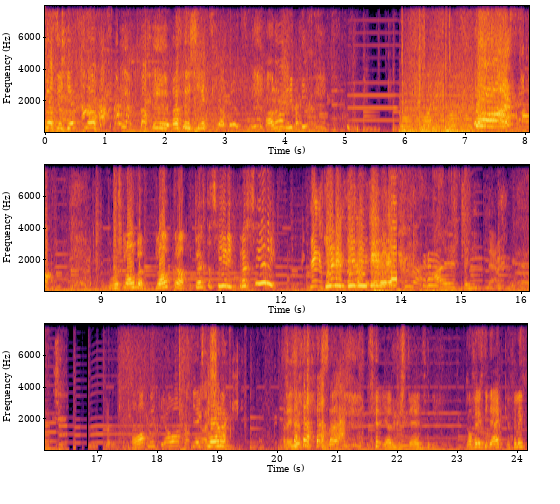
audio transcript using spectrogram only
Was ist jetzt los? Was ist jetzt los? Hallo, Niki? Was? Du musst glauben, glaub dran. Drück das Vieri, drück das Vieri. Give him, give him, give him! Hayır niet. Hop Wat? yo Wat? Die exploded! Rennen! ja, du bist dead. Geh vielleicht in die Ecke, vielleicht.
